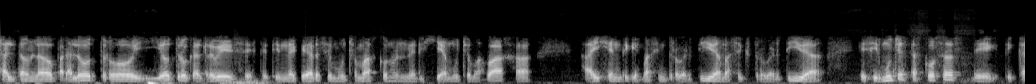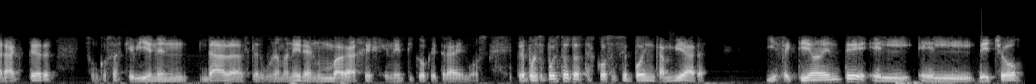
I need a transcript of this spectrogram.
salta de un lado para el otro y otro que al revés este, tiende a quedarse mucho más con una energía mucho más baja. Hay gente que es más introvertida, más extrovertida. Es decir, muchas de estas cosas de, de carácter son cosas que vienen dadas de alguna manera en un bagaje genético que traemos. Pero por supuesto todas estas cosas se pueden cambiar. Y efectivamente el, el de hecho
